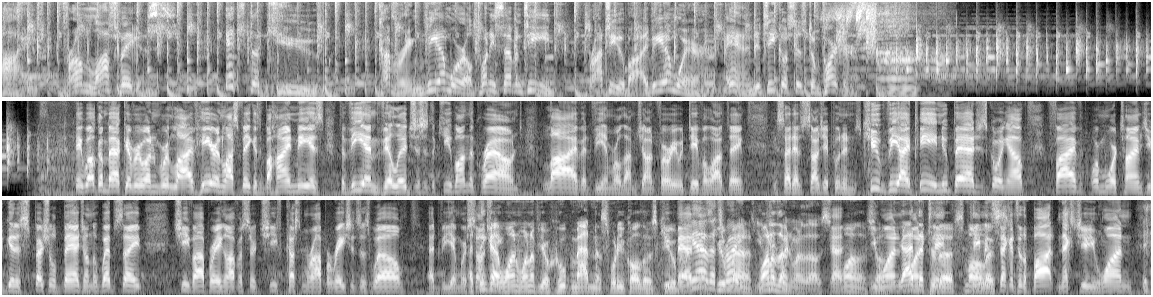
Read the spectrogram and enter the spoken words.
Live from Las Vegas, it's theCUBE. Covering VMworld 2017. Brought to you by VMware and its ecosystem partners. Hey, welcome back everyone. We're live here in Las Vegas. Behind me is the VM Village. This is theCUBE on the ground, live at VMworld. I'm John Furrier with Dave Vellante. Excited to have Sanjay Poonen, CUBE VIP, new badge is going out. Five or more times you get a special badge on the website. Chief Operating Officer, Chief Customer Operations as well at VMware. I think I won one of your Hoop Madness. What do you call those? Cube, Cube Madness. Yeah, that's Cube right. Madness. You one of them. win one of those. Yeah, One of those. You so won. Add won, that to came, the small came in list. second to the bot. Next year you won. We're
